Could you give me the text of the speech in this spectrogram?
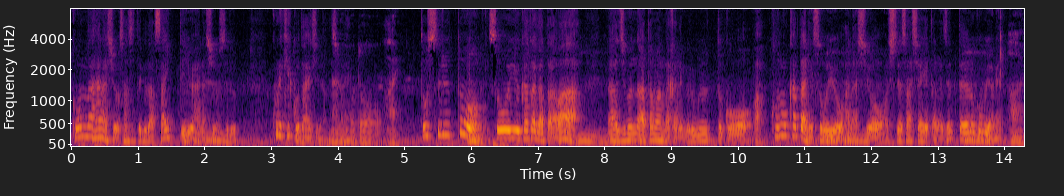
こんな話をさせてくださいっていう話をする。これ結構大事なんですよね。なるほど。はい。とすると、うん、そういう方々は、うん、自分の頭の中でぐるぐるっとこうあこの方にそういうお話をして差し上げたら絶対喜ぶよね、うん。はい、っ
